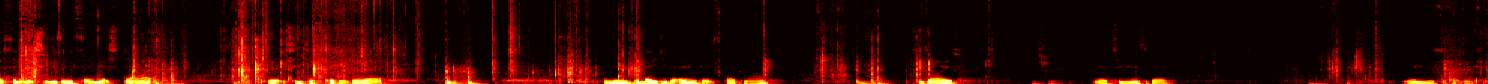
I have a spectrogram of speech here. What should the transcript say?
I think that she was in so much debt that she just couldn't do it. I mean, the lady that owned it's dead now. She died, Is she? yeah, two years ago. Where is it?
